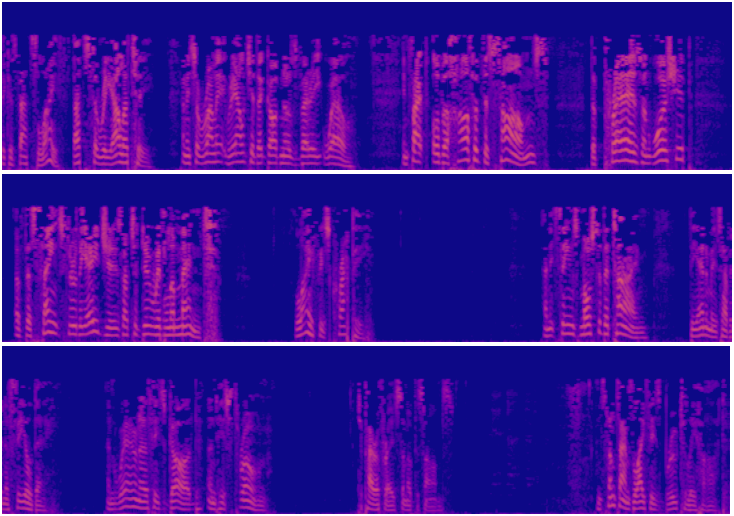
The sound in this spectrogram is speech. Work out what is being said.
Because that's life. That's a reality. And it's a reality that God knows very well. In fact, over half of the Psalms, the prayers and worship of the saints through the ages are to do with lament. Life is crappy. And it seems most of the time the enemy is having a field day. And where on earth is God and his throne? To paraphrase some of the Psalms. And sometimes life is brutally hard.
